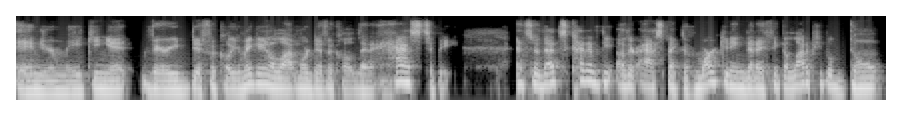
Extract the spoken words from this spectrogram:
and you're making it very difficult. You're making it a lot more difficult than it has to be. And so that's kind of the other aspect of marketing that I think a lot of people don't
